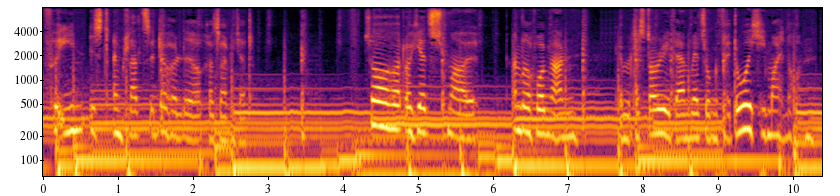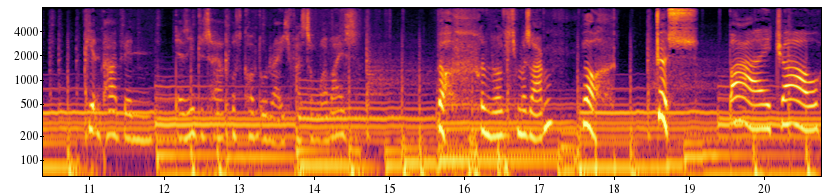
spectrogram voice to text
Für ihn ist ein Platz in der Hölle reserviert. So, hört euch jetzt mal andere Folgen an. Ja, mit der Story wären wir jetzt ungefähr durch. Ich mache noch einen vierten Part, wenn der siebte Teil rauskommt oder ich fast darüber weiß. Ja, dann würde ich mal sagen. Ja, tschüss. Bye, ciao.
